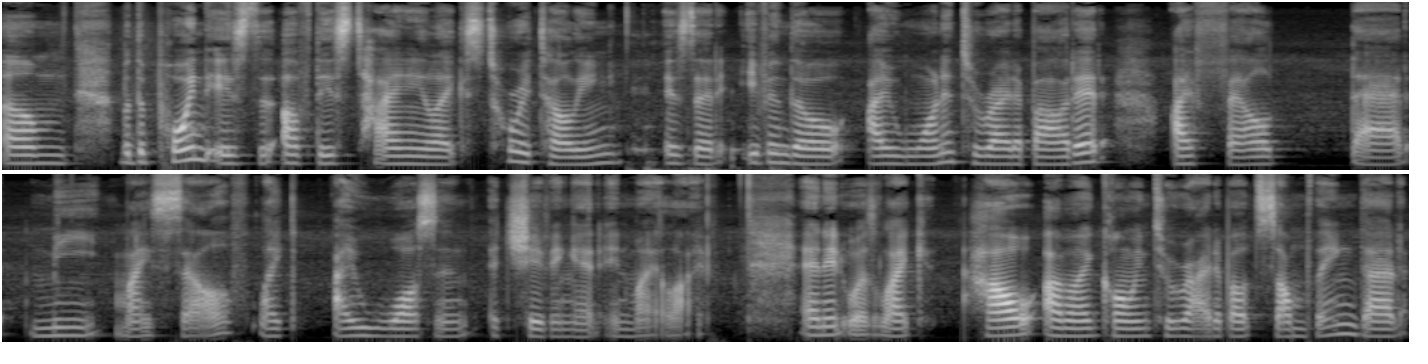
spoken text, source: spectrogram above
Um but the point is that of this tiny like storytelling is that even though i wanted to write about it i felt that me myself like i wasn't achieving it in my life. And it was like how am i going to write about something that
